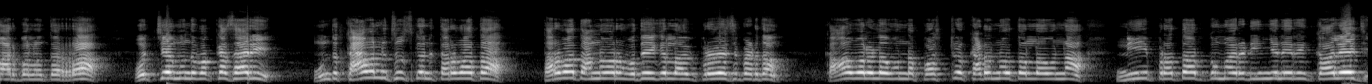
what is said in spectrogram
మార్బలంతో రా. వచ్చే ముందు ఒక్కసారి ముందు కావలను చూసుకొని తర్వాత తర్వాత అన్నవరం ఉదయగిరిలో అవి ప్రవేశపెడదాం. కావలలో ఉన్న ఫస్ట్ కడనూతల్లో ఉన్న నీ Pratap Kumar Reddy engineering college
